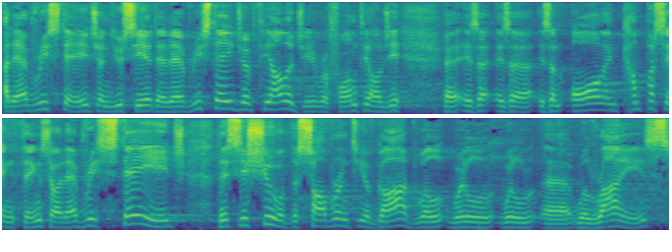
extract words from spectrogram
at every stage, and you see it at every stage of theology, Reformed theology uh, is, a, is, a, is an all encompassing thing. So at every stage, this issue of the sovereignty of God will, will, will, uh, will rise.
